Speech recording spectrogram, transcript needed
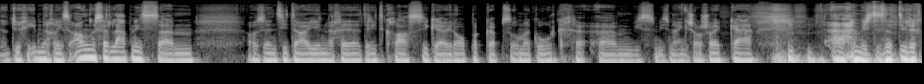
natürlich immer ein, ein anderes Erlebnis, ähm, als wenn sie da in irgendwelche drittklassigen Europacups rumgurken, ähm, wie es manchmal auch schon gegeben ähm, ist das natürlich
